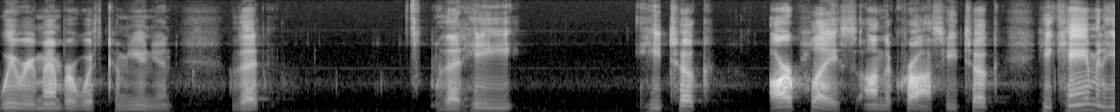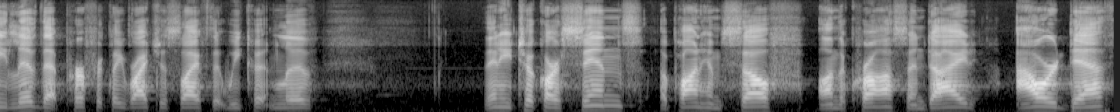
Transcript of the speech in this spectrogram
we remember with communion that that he he took our place on the cross. He took he came and he lived that perfectly righteous life that we couldn't live. Then he took our sins upon himself on the cross and died our death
